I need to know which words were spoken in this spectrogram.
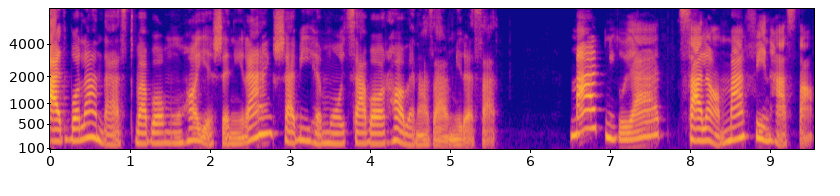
قد بلند است و با موهای شنی رنگ شبیه موج سوارها به نظر می رسد. مرد می‌گوید سلام من فین هستم.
